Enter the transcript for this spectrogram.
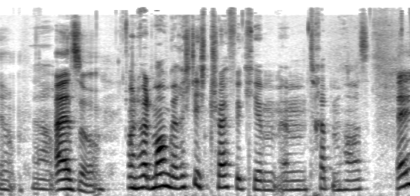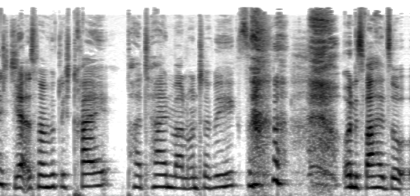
Ja. Ja. Also, Und heute Morgen war richtig Traffic hier im, im Treppenhaus. echt? Ja, es waren wirklich drei Parteien waren unterwegs. Und es war halt so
